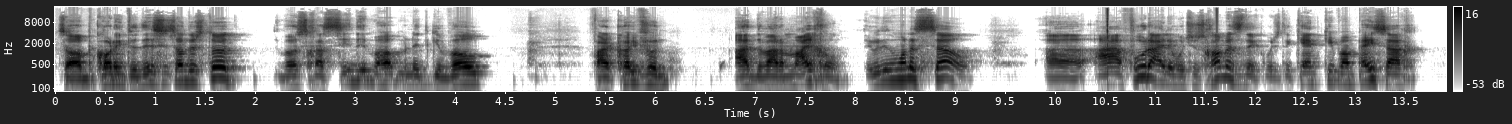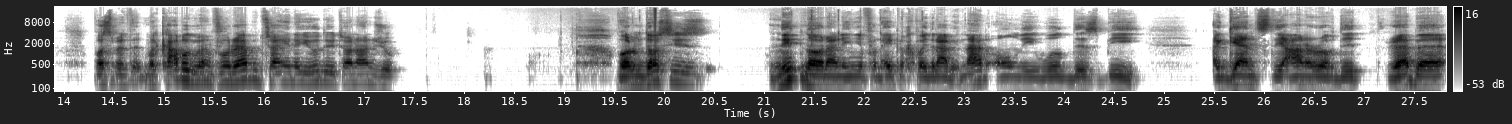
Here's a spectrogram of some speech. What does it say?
So according to this, it's understood. Was Chasidim haben nicht gewollt verkaufen advar Michael. They didn't want to sell Uh, a food item which is chomesdik, which they can't keep on Pesach. Was makabel Rebbe. Warum das ist nicht nur an von Hepech Rabbi. Not only will this be against the honor of the Rebbe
